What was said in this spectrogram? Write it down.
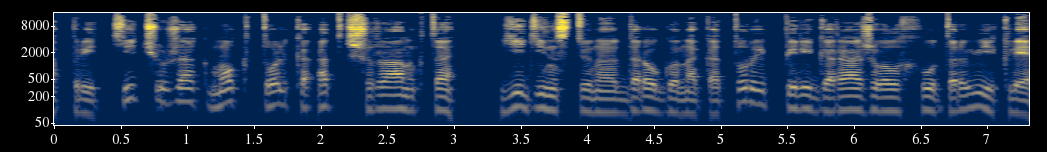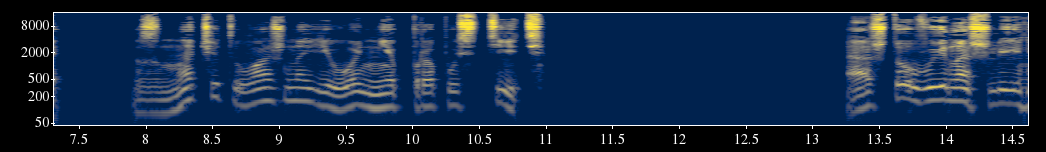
а прийти чужак мог только от Шранкта, единственную дорогу на которой перегораживал хутор Викли. Значит, важно его не пропустить. «А что вы нашли?»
